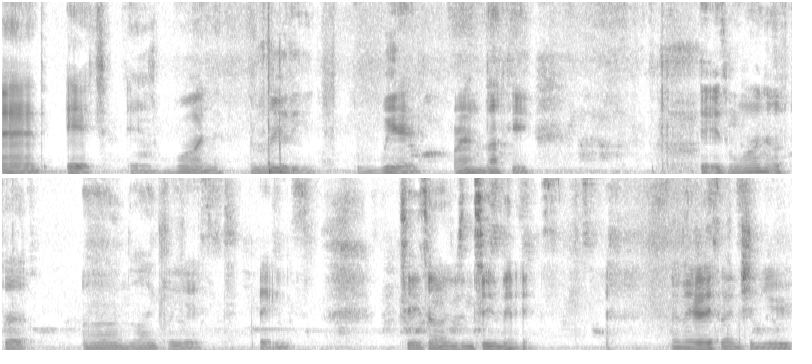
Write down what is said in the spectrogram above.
and it is one really weird or unlucky. It is one of the unlikeliest things. Two times in two minutes. And they both mention you.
